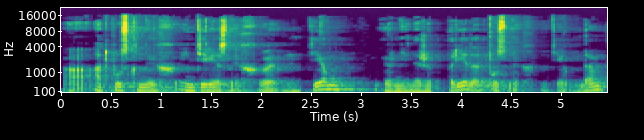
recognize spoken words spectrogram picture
а, отпускных интересных э, тем, вернее, даже предотпускных тем, да,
